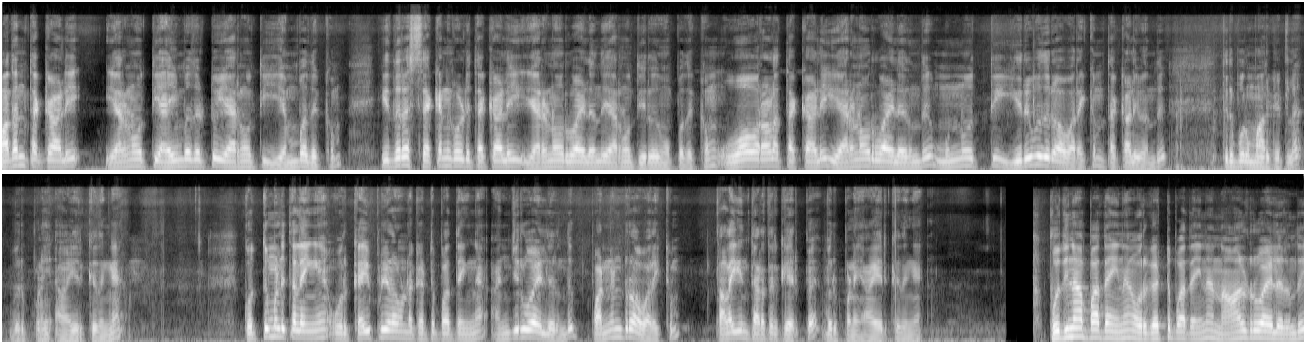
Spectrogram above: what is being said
மதன் தக்காளி இரநூத்தி ஐம்பது டு இரநூத்தி எண்பதுக்கும் இதர செகண்ட் கோல்டு தக்காளி இரநூறுவாயிலேருந்து இரநூத்தி இருபது முப்பதுக்கும் ஓவராலாக தக்காளி இரநூறுவாயிலேருந்து முந்நூற்றி இருபது ரூபா வரைக்கும் தக்காளி வந்து திருப்பூர் மார்க்கெட்டில் விற்பனை ஆகிருக்குதுங்க கொத்தமல்லி தலைங்க ஒரு கைப்பிடி அளவுண்ட கட்டு பார்த்தீங்கன்னா அஞ்சு ரூபாயிலிருந்து பன்னெண்டு ரூபா வரைக்கும் தலையின் தரத்திற்கு ஏற்ப விற்பனை ஆகிருக்குதுங்க புதினா பார்த்தீங்கன்னா ஒரு கட்டு பார்த்தீங்கன்னா நாலு ரூபாயிலிருந்து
